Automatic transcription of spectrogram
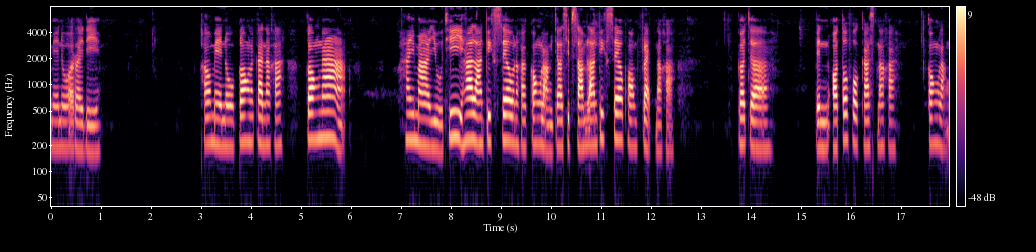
เมนูอะไรดี เข้าเมนูกล้องแล้วกันนะคะ กล้องหน้า ให้มาอยู่ที่ 5 ล้านพิกเซลนะคะ กล้องหลังจะ 13 ล้านพิกเซล พร้อมแฟลชนะคะ ก็จะเป็นออโต้โฟกัสนะคะ กล้องหลัง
